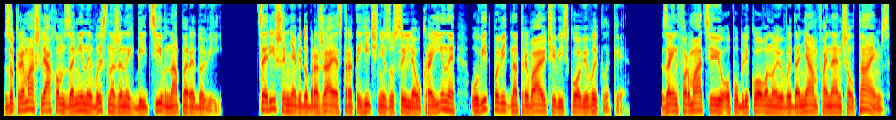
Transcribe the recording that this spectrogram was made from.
зокрема шляхом заміни виснажених бійців на передовій. Це рішення відображає стратегічні зусилля України у відповідь на триваючі військові виклики. За інформацією, опублікованою виданням Financial Times,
